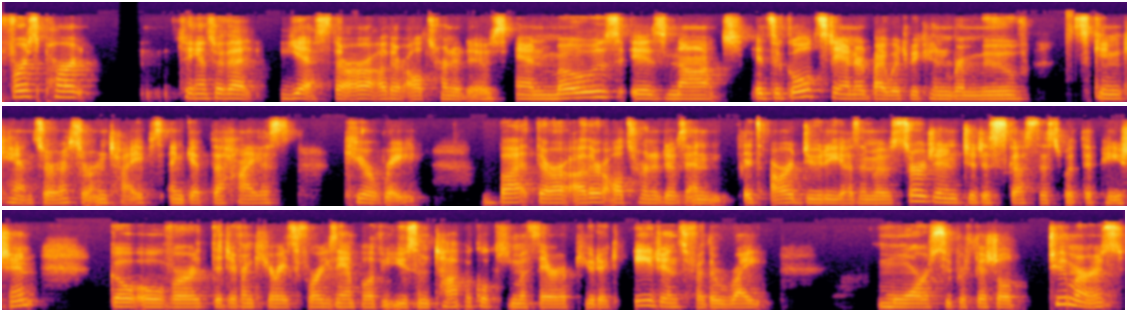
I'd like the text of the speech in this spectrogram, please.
first part to answer that, yes, there are other alternatives. And Mohs is not, it's a gold standard by which we can remove skin cancer, certain types, and get the highest cure rate but there are other alternatives and it's our duty as a Mohs surgeon to discuss this with the patient go over the different cure rates. For example if you use some topical chemotherapeutic agents for the right more superficial tumors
